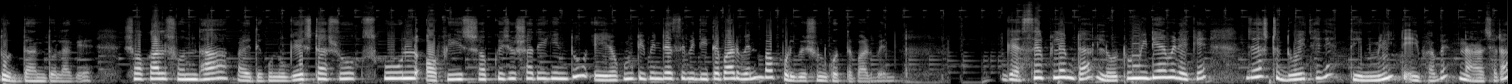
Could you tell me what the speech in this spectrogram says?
দুর্দান্ত লাগে। সকাল, সন্ধ্যা, বাড়িতে কোনো গেস্ট আসুক স্কুল অফিস সব কিছুর সাথেই কিন্তু এইরকম টিফিন রেসিপি দিতে পারবেন বা পরিবেশন করতে পারবেন। গ্যাসের ফ্লেমটা লো টু মিডিয়ামে রেখে জাস্ট দুই থেকে তিন মিনিট এইভাবে নাড়াচাড়া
